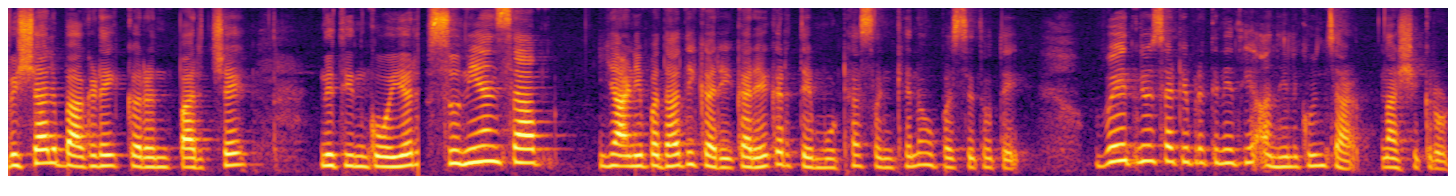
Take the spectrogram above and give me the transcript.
विशाल बागडे करण पारचे नितीन गोयर सुनियन साब आणि पदाधिकारी कार्यकर्ते मोठ्या संख्येनं उपस्थित होते. वेद न्यूजसाठी प्रतिनिधी अनिल गुंजाळ नाशिक रोड.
